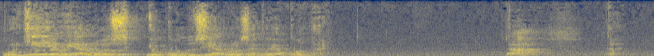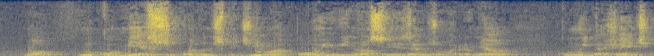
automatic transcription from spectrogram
Porque eu e a Rose, eu conduzi a Rose a apoiar o contário. Tá? Tá. Bom, no começo, quando nos pediram apoio e nós fizemos uma reunião com muita gente,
